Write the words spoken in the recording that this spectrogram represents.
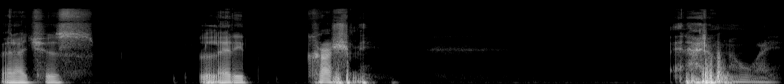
But I just let it crush me. And I don't know why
